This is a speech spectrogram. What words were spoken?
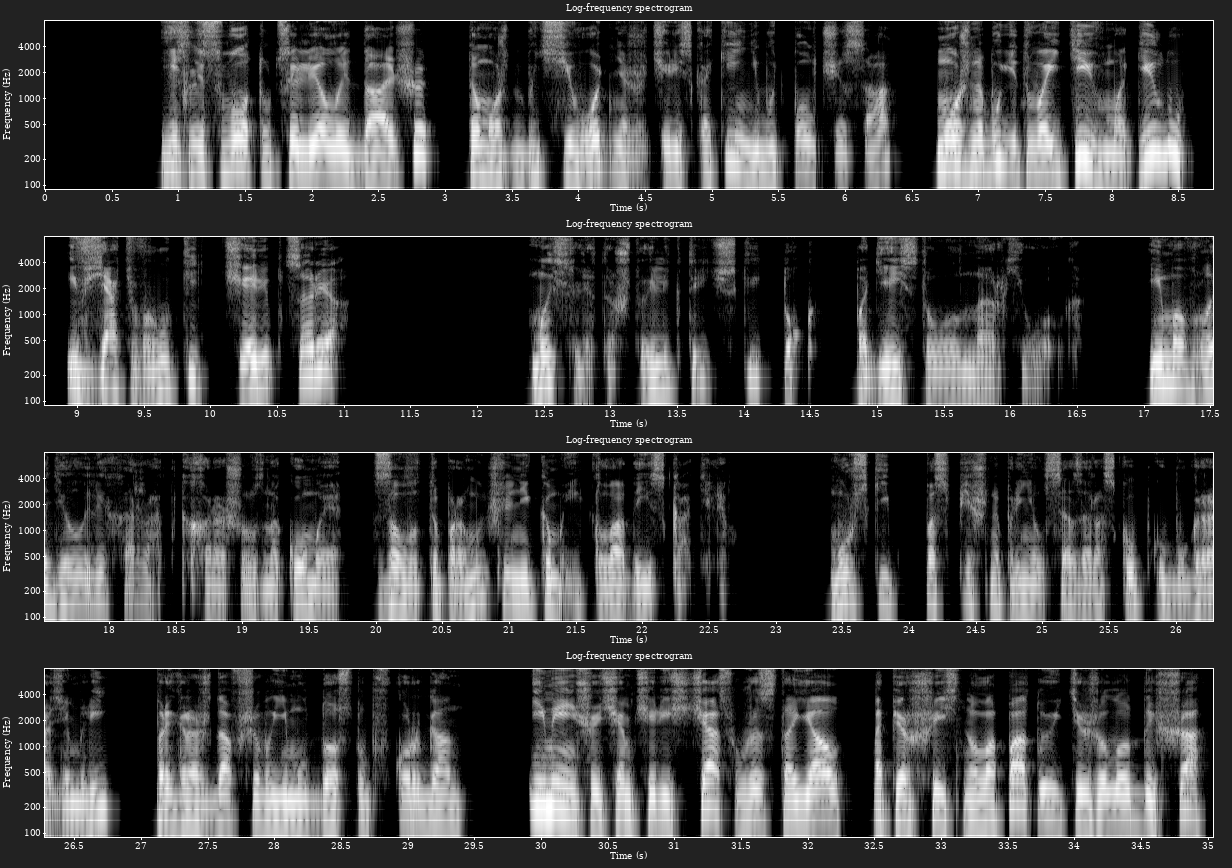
Если свод уцелел и дальше, то, может быть, сегодня же, через какие-нибудь полчаса, можно будет войти в могилу и взять в руки череп царя. Мысль эта, что электрический ток подействовал на археолога. Им овладела лихорадка, хорошо знакомая золотопромышленникам и кладоискателям. Мурский поспешно принялся за раскопку бугра земли, преграждавшего ему доступ в курган, и меньше чем через час уже стоял, опершись на лопату и тяжело дыша,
